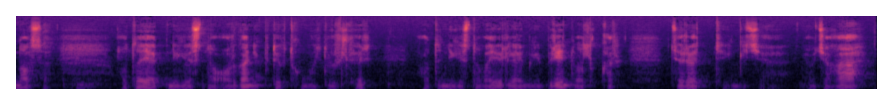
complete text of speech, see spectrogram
ноос одоо яг нэг ёсно органик бүтээгдэхүүн үйлдвэрлэхээр одоо нэг ёсно Баяулгийн аймгийн брэнд болгохоор зориод ингэж явж байгаа.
